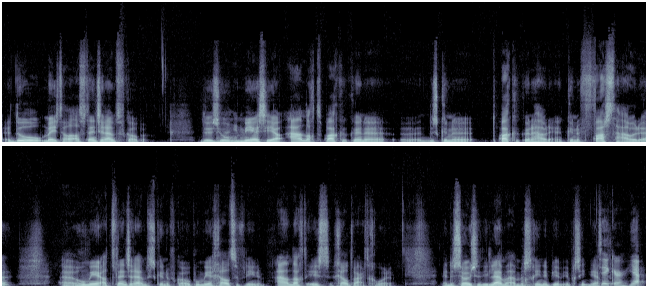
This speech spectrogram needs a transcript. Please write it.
het doel meestal advertentieruimte verkopen. Dus hoe meer ze jouw aandacht te pakken kunnen, dus kunnen te pakken kunnen houden en kunnen vasthouden, hoe meer advertentieruimtes kunnen verkopen, hoe meer geld ze verdienen. Aandacht is geld waard geworden. En de Social Dilemma, misschien heb je hem gezien. Ja. Zeker, ja.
